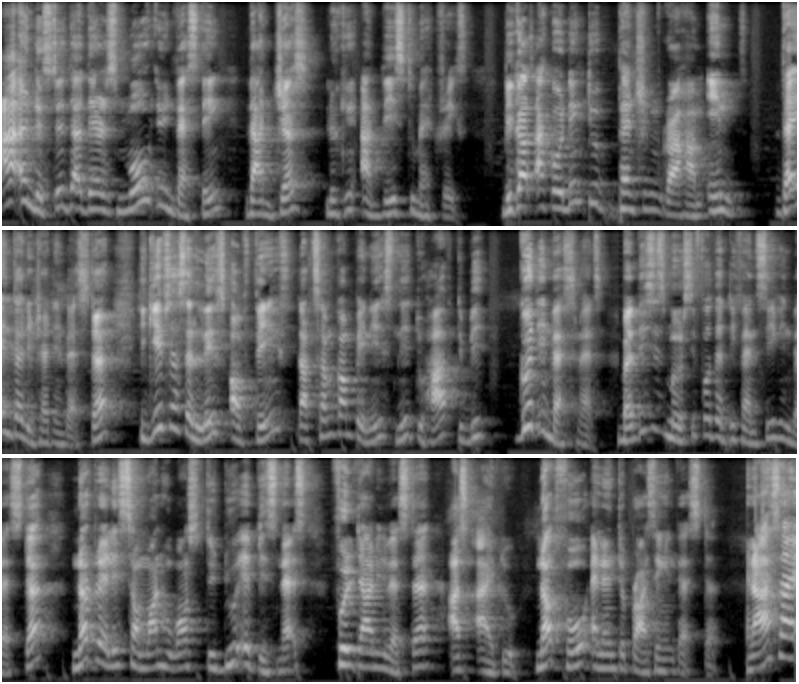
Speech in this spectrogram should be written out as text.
I understood that there is more to investing than just looking at these two metrics. Because according to Benjamin Graham in The Intelligent Investor, he gives us a list of things that some companies need to have to be good investments. But this is mostly for the defensive investor, not really someone who wants to do a business full-time investor as I do, not for an enterprising investor. And as I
